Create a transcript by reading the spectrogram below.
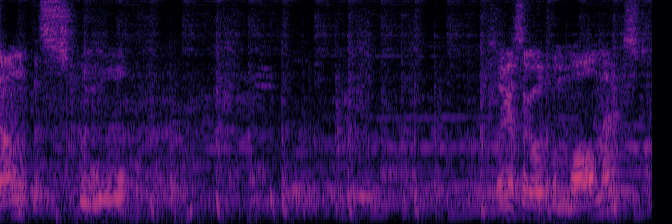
Done with the school. So I guess I'll go to the mall next?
